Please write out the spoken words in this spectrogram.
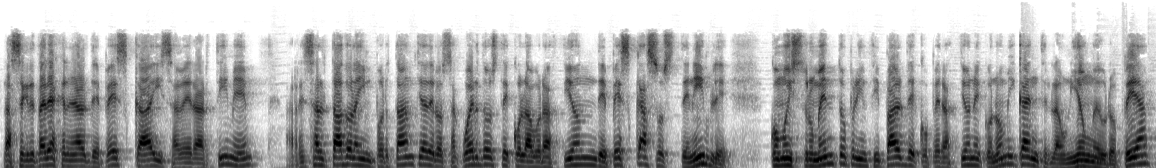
La secretaria general de Pesca, Isabel Artime, ha resaltado la importancia de los acuerdos de colaboración de pesca sostenible como instrumento principal de cooperación económica entre la Unión Europea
